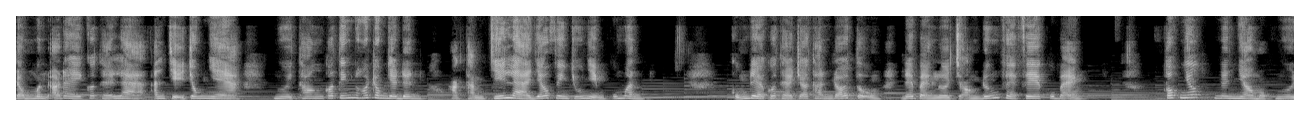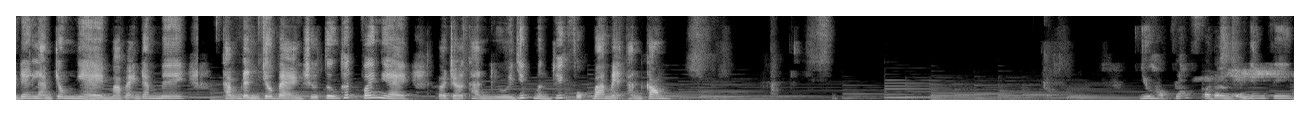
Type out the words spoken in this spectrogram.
Đồng minh ở đây có thể là anh chị trong nhà, người thân có tiếng nói trong gia đình, hoặc thậm chí là giáo viên chủ nhiệm của mình. Cũng đều có thể trở thành đối tượng để bạn lựa chọn đứng về phe của bạn tốt nhất nên nhờ một người đang làm trong nghề mà bạn đam mê, thẩm định cho bạn sự tương thích với nghề và trở thành người giúp mình thuyết phục ba mẹ thành công. Du học blog và đội ngũ nhân viên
